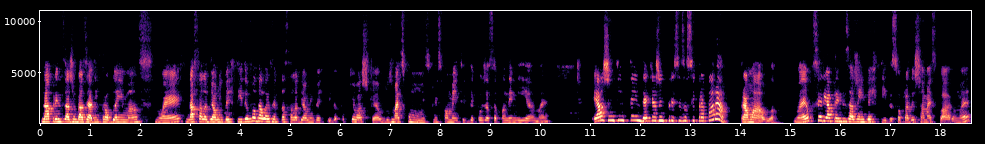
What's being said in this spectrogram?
na aprendizagem baseada em problemas, não é? Na sala de aula invertida, eu vou dar o exemplo da sala de aula invertida, porque eu acho que é um dos mais comuns, principalmente depois dessa pandemia, não é? É a gente entender que a gente precisa se preparar para uma aula, não é? O que seria a aprendizagem invertida, só para deixar mais claro, não é? O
